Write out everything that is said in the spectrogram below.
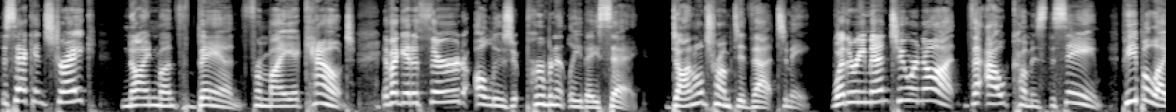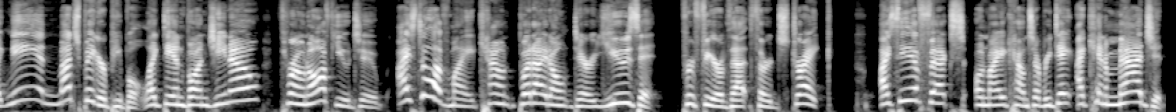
The second strike, nine month ban from my account. If I get a third, I'll lose it permanently, they say. Donald Trump did that to me. Whether he meant to or not, the outcome is the same. People like me and much bigger people like Dan Bongino thrown off YouTube. I still have my account, but I don't dare use it for fear of that third strike. I see the effects on my accounts every day. I can't imagine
